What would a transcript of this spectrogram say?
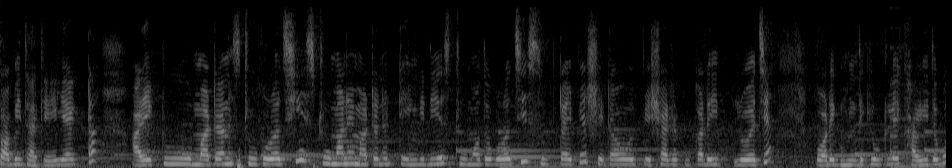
সবই থাকে। এই একটা, আর একটু মাটন স্টু করেছি। স্টু মানে মাটনের টেঙ্গি দিয়ে স্টু মতো করেছি স্যুপ টাইপের সেটাও ওই প্রেশারের কুকারেই রয়েছে। পরে ঘুম থেকে উঠলে খাইয়ে দেবো।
